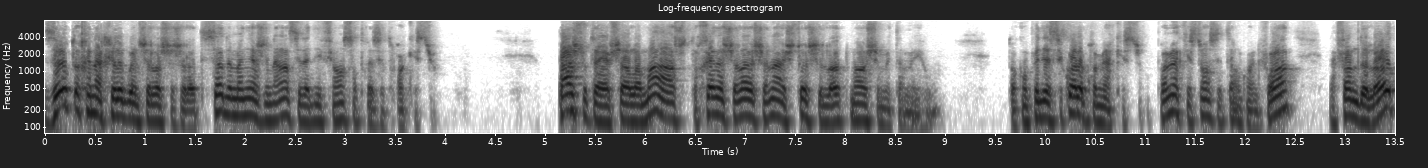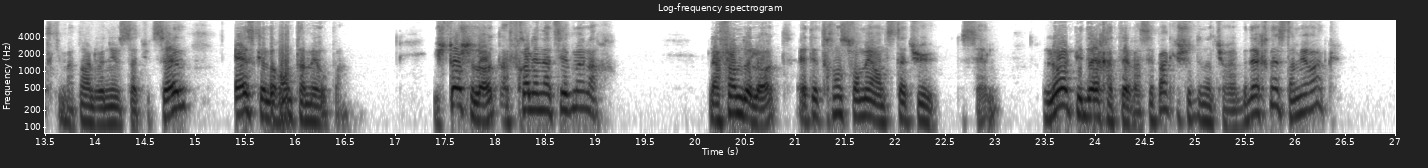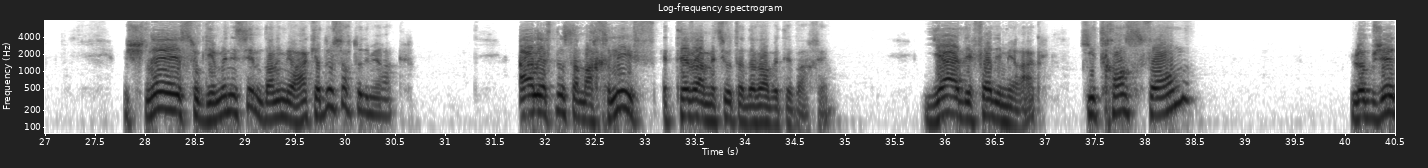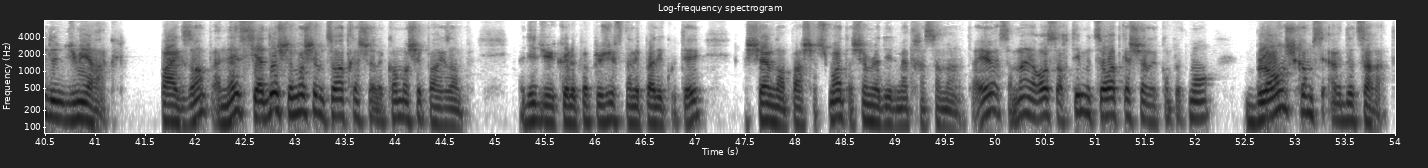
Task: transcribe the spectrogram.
Ça, de manière générale, c'est la différence entre ces trois questions. Donc, on peut dire, c'est quoi la première question? La première question, c'était encore une fois, la femme de Lot, qui maintenant est devenue une statue de sel, est-ce qu'elle rend tamé ou pas? La femme de Lot était transformée en statue de sel. Ce n'est pas quelque chose de naturel. C'est un miracle. Dans les miracles, il y a deux sortes de miracles. Il y a des fois des miracles qui transforment l'objet du miracle. Par exemple, comme Moshe par exemple, a dit que le peuple juif n'allait pas l'écouter. Hachem dans Parashat Shemot, Hachem lui a dit de mettre sa main à l'intérieur. Sa main est ressortie, complètement blanche comme de tzarat.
